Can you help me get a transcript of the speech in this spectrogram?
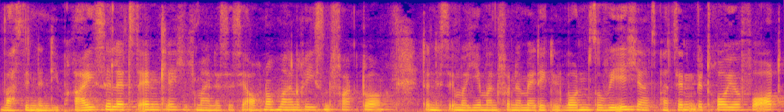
was sind denn die Preise letztendlich? Ich meine, das ist ja auch nochmal ein Riesenfaktor. Dann ist immer jemand von der Medical One, so wie ich, als Patientenbetreuer vor Ort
